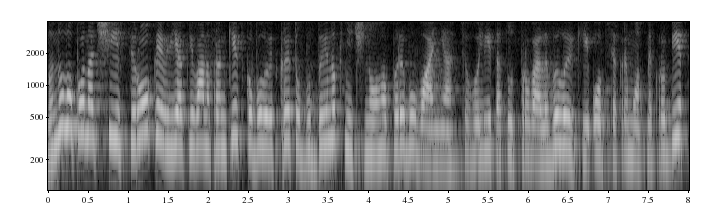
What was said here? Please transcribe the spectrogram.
Минуло понад 6 років, як Івано-Франківську було відкрито будинок нічного перебування. Цього літа тут провели великий обсяг ремонтних робіт,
